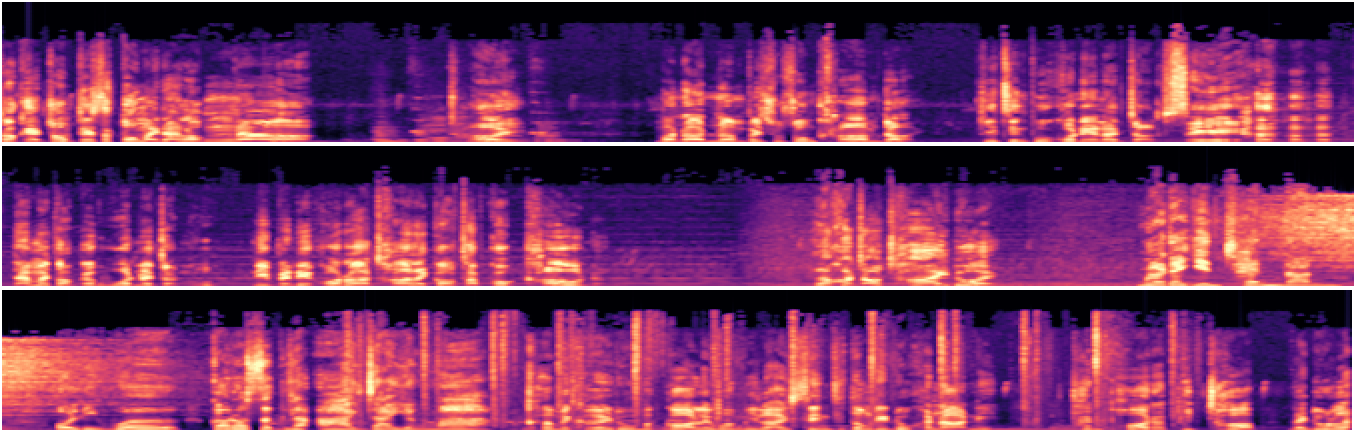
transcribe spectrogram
เจ้าแค่โจมตีศัตรูไม่ได้หรอกนะ ใช่ มันอาจนำไปสู่สงครามได้ คิดถึงผู้คนในอาณาจักรสิแต่ไม่ต้องกังวลนะเจ้าหนู นี่เป็นเรื่องของราชาและกองทัพของเขาเนะแล้วก็เจ้าชายด้วย เมื่อได้ยินเช่นนั้น โอลิเวอร์ก็รู้สึกละอายใจอย่างมาก ข้าไม่เคยรู้มาก่อนเลยว่ามีหลายสิ่งที่ต้องเรียนรู้ขนาดนี้ ท่านพ่อรับผิดชอบ และดูแล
